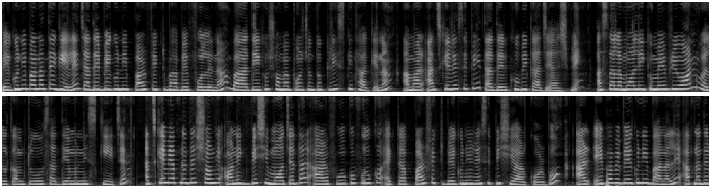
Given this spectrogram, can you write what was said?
বেগুনি বানাতে গেলে যাদের বেগুনি পারফেক্টভাবে ফোলে না বা দীর্ঘ সময় পর্যন্ত ক্রিস্পি থাকে না, আমার আজকের রেসিপি তাদের খুবই কাজে আসবে। আসসালামু আলাইকুম everyone welcome to Sadia Munni's kitchen আজকে আমি আপনাদের সঙ্গে অনেক বেশি মজাদার আর ফুলকো ফুলকো একটা পারফেক্ট বেগুনির রেসিপি শেয়ার করব। আর এইভাবে বেগুনি বানালে আপনাদের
